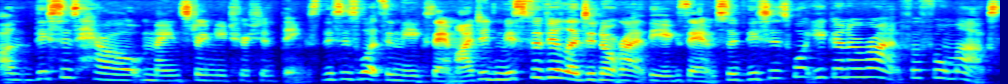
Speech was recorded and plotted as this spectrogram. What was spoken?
Um, this is how mainstream nutrition thinks. This is what's in the exam. I did Miss Favilla did not write the exam, so this is what you're going to write for full marks.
